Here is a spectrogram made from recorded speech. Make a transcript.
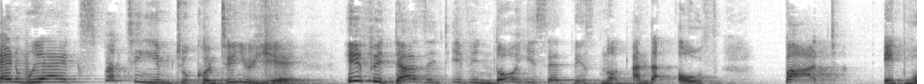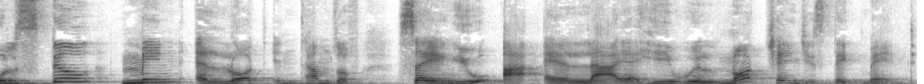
And we are expecting him to continue here. If it doesn't, even though he said this not under oath, but it will still mean a lot in terms of saying you are a liar. He will not change his statement.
